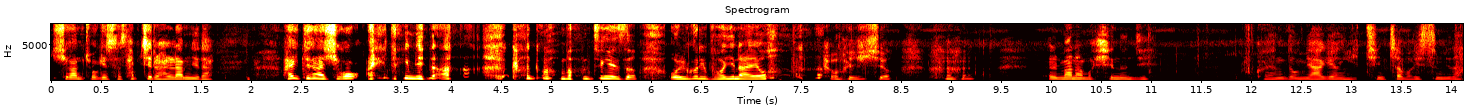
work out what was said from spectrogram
시간 쪼개서 삽질을 하랍니다. 화이팅 하시고 화이팅입니다. 깜깜한 밤중에서 얼굴이 보이나요? 보이시오. 얼마나 멋있는지. 고양동 야경이 진짜 멋있습니다.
